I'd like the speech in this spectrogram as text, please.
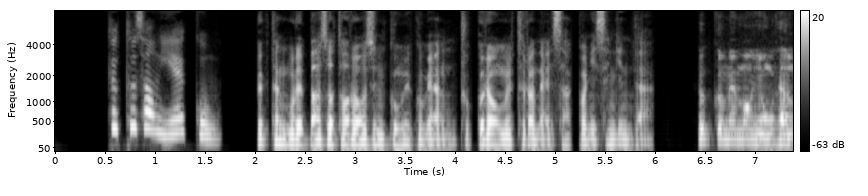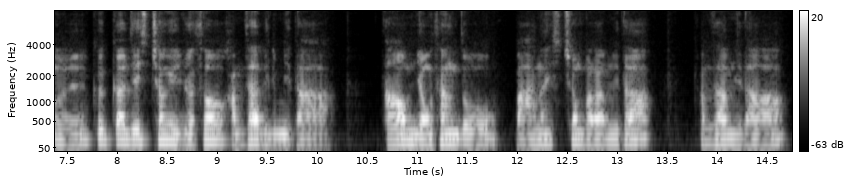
흙투성이의 꿈. 흙탕물에 빠져 더러워진 꿈을 꾸면 부끄러움을 드러낼 사건이 생긴다. 흑금해몽 영상을 끝까지 시청해 주셔서 감사드립니다. 다음 영상도 많은 시청 바랍니다. 감사합니다.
